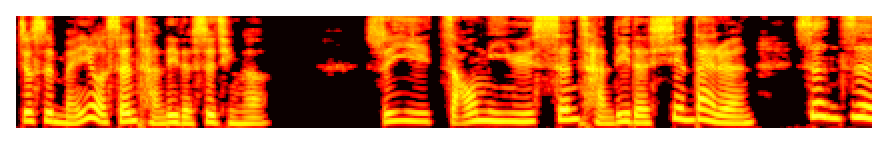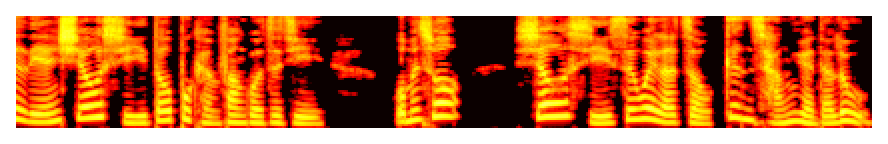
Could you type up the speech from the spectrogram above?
就是没有生产力的事情了。所以，着迷于生产力的现代人，甚至连休息都不肯放过自己。我们说，休息是为了走更长远的路。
